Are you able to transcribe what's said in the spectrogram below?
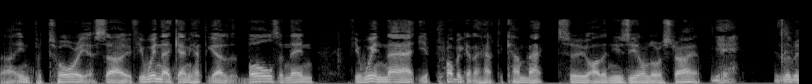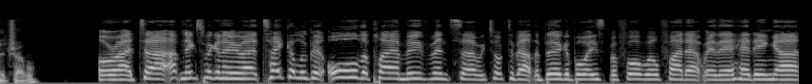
uh, in Pretoria. So if you win that game, you have to go to the Bulls, and then if you win that, you're probably going to have to come back to either New Zealand or Australia. Yeah. There's a little bit of trouble. All right. Uh, up next, we're going to uh, take a look at all the player movements. Uh, we talked about the Burger Boys before. We'll find out where they're heading. Uh,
